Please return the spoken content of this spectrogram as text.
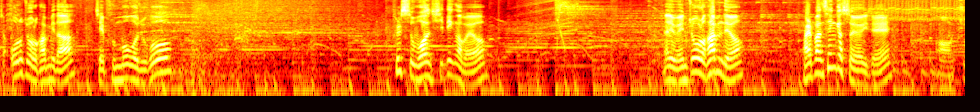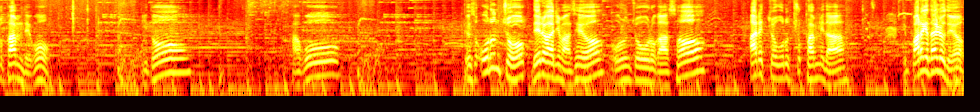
자 오른쪽으로 갑니다. 제품 먹어주고. 플스 1 CD인가봐요. 이제 왼쪽으로 가면 돼요. 발판 생겼어요 이제. 어, 쭉 가면 되고. 이동. 가고. 여기서 오른쪽 내려가지 마세요. 오른쪽으로 가서 아래쪽으로 쭉 갑니다. 빠르게 달려도 돼요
